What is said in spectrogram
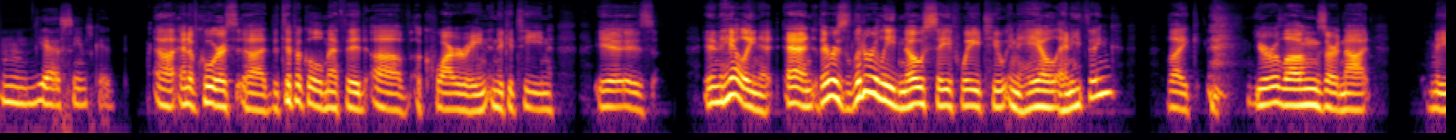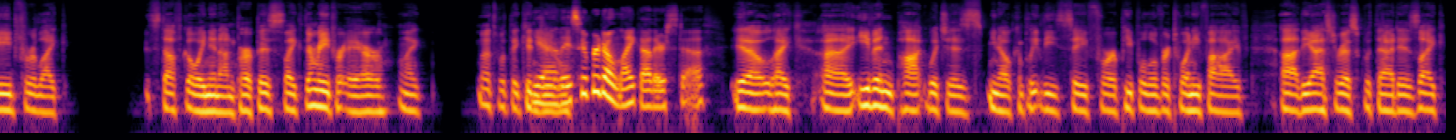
Mm, yeah, seems good. Uh, and of course, uh, the typical method of acquiring nicotine is inhaling it. And there is literally no safe way to inhale anything. Like, your lungs are not made for like stuff going in on purpose. Like, they're made for air. Like, that's what they can yeah, do. Yeah, they super don't like other stuff. you know, like uh, even pot, which is, you know, completely safe for people over 25. Uh, the asterisk with that is like,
